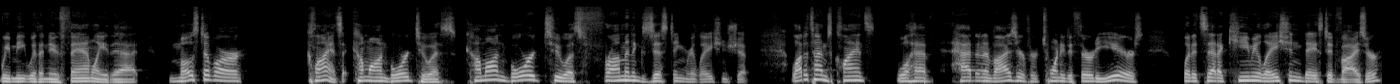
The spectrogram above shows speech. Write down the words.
we meet with a new family that most of our clients that come on board to us come on board to us from an existing relationship. A lot of times clients will have had an advisor for 20 to 30 years, but it's that accumulation based advisor.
